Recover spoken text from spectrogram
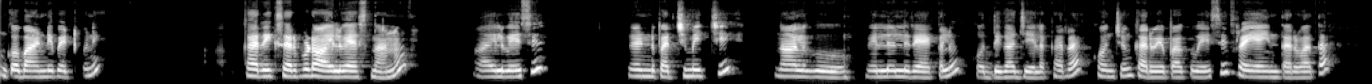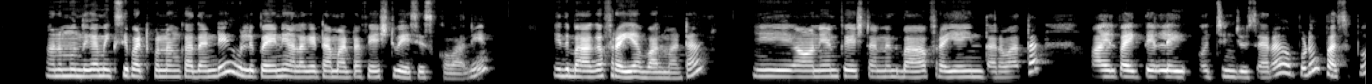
ఇంకో బాండి పెట్టుకుని కర్రీకి సరిపడా ఆయిల్ వేస్తున్నాను. ఆయిల్ వేసి రెండు పచ్చిమిర్చి నాలుగు వెల్లుల్లి రేఖలు కొద్దిగా జీలకర్ర కొంచెం కరివేపాకు వేసి ఫ్రై అయిన తర్వాత మనం ముందుగా మిక్సీ పట్టుకున్నాం కదండి ఉల్లిపాయని అలాగే టమాటా పేస్ట్ వేసేసుకోవాలి. ఇది బాగా ఫ్రై అవ్వాలన్నమాట. ఈ ఆనియన్ పేస్ట్ అనేది బాగా ఫ్రై అయిన తర్వాత ఆయిల్ పైకి తెల్లి వచ్చింది చూసారా? అప్పుడు పసుపు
